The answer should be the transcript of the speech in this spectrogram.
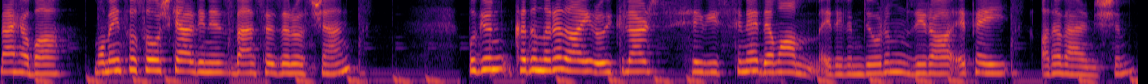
Merhaba, Momentos'a hoş geldiniz. Ben Sezer Özşen. Bugün kadınlara dair öyküler serisine devam edelim diyorum. Zira epey ara vermişim.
